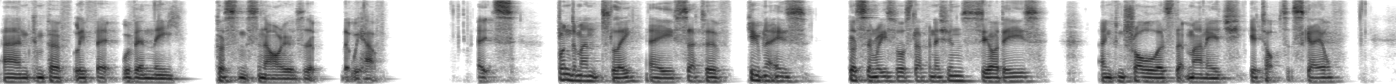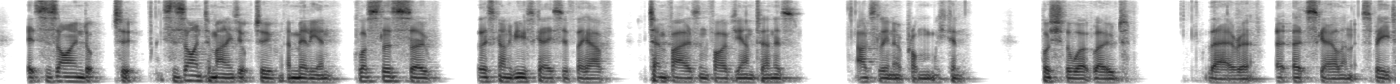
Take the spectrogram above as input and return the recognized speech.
and can perfectly fit within the customer scenarios that, that we have. It's fundamentally a set of Kubernetes custom resource definitions, CRDs, and controllers that manage GitOps at scale. It's designed up to it's designed to manage up to a million clusters. So this kind of use case, if they have 10,000 5G antennas, absolutely no problem. We can push the workload there at, at, scale and at speed.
